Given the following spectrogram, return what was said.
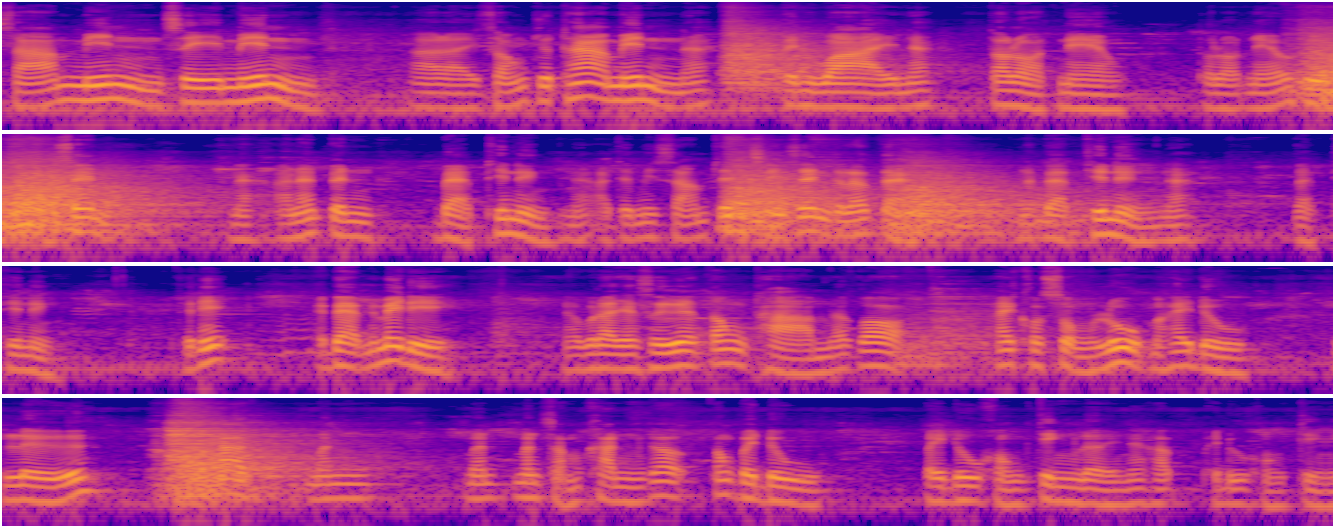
3 มิล4มิลอะไร 2.5 มิลนะเป็น Y นะตลอดแนว ตลอดแนวก็คือเส้นนะอันนั้นเป็นแบบที่1นะอาจจะมี 3 เส้น 4 เส้นก็แล้วแต่นะแบบที่1นะแบบที่ 1 ทีนี้ไอแบบนี้ไม่ดีนะเวลาจะซื้อต้องถามแล้วก็ให้เขาส่งรูปมาให้ดู หรือถ้ามัน มันมันสำคัญก็ต้องไปดูไปดูของจริงเลยนะครับ ไปดูของจริง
